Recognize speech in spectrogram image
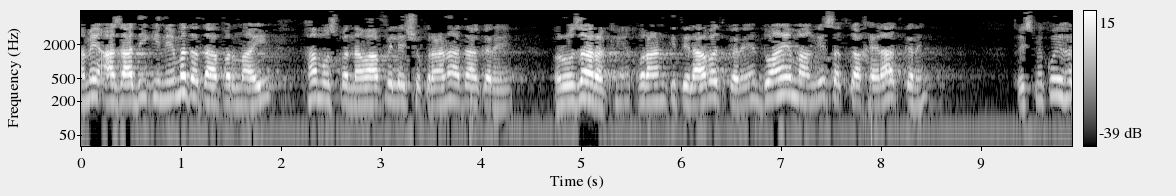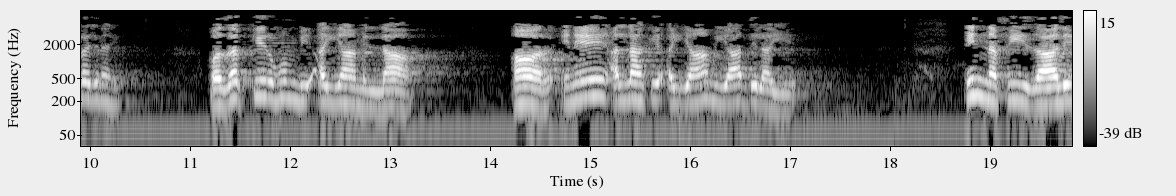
ہمیں آزادی کی نعمت عطا فرمائی، ہم اس پر نوافل شکرانہ ادا کریں، روزہ رکھیں، قرآن کی تلاوت کریں، دعائیں مانگیں، صدقہ خیرات کریں، تو اس میں کوئی حرج نہیں۔ اور ذکر ہوں بھی ایام اللہ اور انہیں اللہ کے ایام یاد دلائیے۔ ان نفیز علی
